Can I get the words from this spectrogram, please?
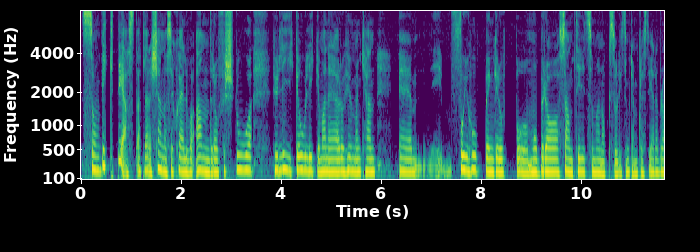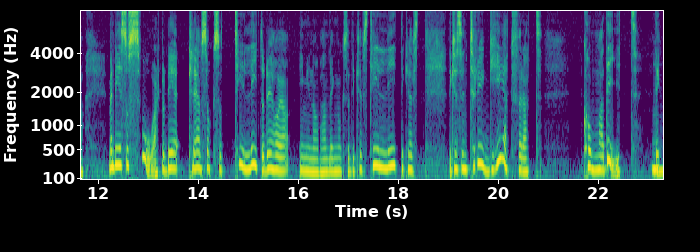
som viktigast att lära känna sig själv och andra och förstå hur lika olika man är och hur man kan eh, få ihop en grupp och må bra samtidigt som man också liksom kan prestera bra. Men det är så svårt och det krävs också tillit och det har jag i min avhandling också. Det krävs tillit, det krävs, det krävs en trygghet för att komma dit. Mm.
